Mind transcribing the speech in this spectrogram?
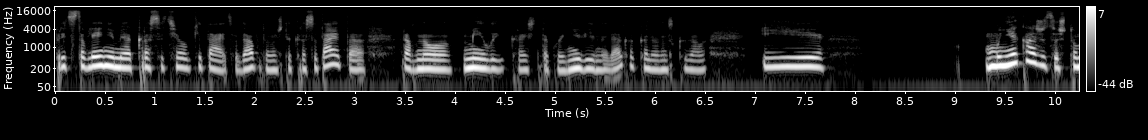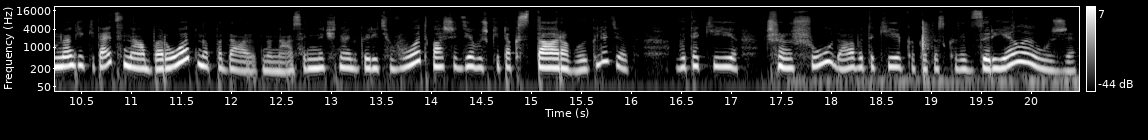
представлениями о красоте у китайцев, да, потому что красота — это равно милый, крас... такой невинный, да, как Алена сказала. И мне кажется, что многие китайцы наоборот нападают на нас. Они начинают говорить, вот, ваши девушки так старо выглядят, вы такие ченшу, да, вы такие, как это сказать, зрелые уже.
